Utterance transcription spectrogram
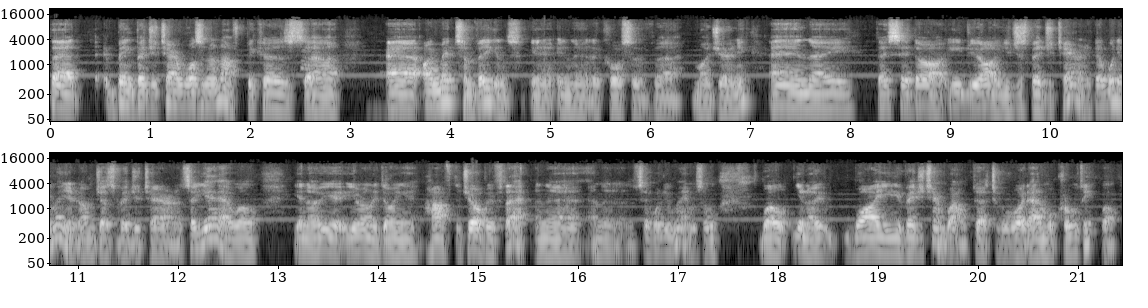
that being vegetarian wasn't enough because uh, uh, I met some vegans in, in the, the course of uh, my journey, and they they said, "Oh, you, oh, you're just vegetarian." I go, "What do you mean? I'm just vegetarian?" I said, "Yeah, well, you know, you're only doing half the job, if that." And uh, and I said, "What do you mean?" I said, "Well, you know, why are you vegetarian?" Well, to avoid animal cruelty. Well,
